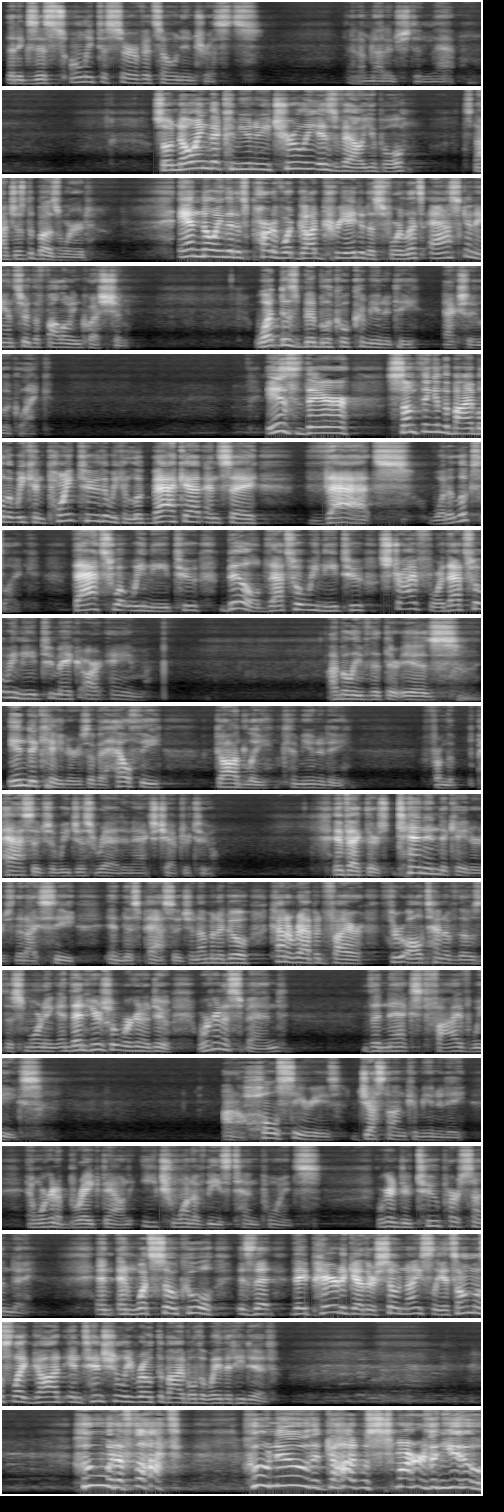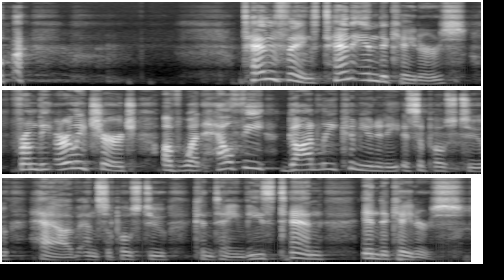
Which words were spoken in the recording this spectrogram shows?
that exists only to serve its own interests. And I'm not interested in that. So, knowing that community truly is valuable, it's not just a buzzword, and knowing that it's part of what God created us for, let's ask and answer the following question What does biblical community actually look like? Is there something in the Bible that we can point to, that we can look back at and say, that's what it looks like? That's what we need to build. That's what we need to strive for. That's what we need to make our aim. I believe that there is indicators of a healthy godly community from the passage that we just read in Acts chapter 2. In fact, there's 10 indicators that I see in this passage, and I'm going to go kind of rapid fire through all 10 of those this morning. And then here's what we're going to do we're going to spend the next five weeks on a whole series just on community, and we're going to break down each one of these 10 points. We're going to do two per Sunday. And, and what's so cool is that they pair together so nicely. It's almost like God intentionally wrote the Bible the way that He did. Who would have thought? Who knew that God was smarter than you? 10 things, 10 indicators from the early church of what healthy, godly community is supposed to have and supposed to contain. These 10 indicators.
